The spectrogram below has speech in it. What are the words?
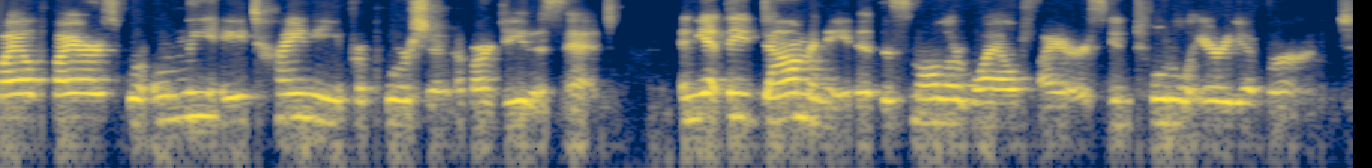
wildfires were only a tiny proportion of our data set, and yet they dominated the smaller wildfires in total area burned.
